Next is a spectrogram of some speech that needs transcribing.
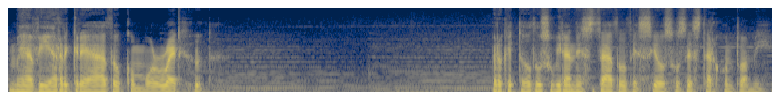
me había recreado como Red Hood, pero que todos hubieran estado deseosos de estar junto a mí.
